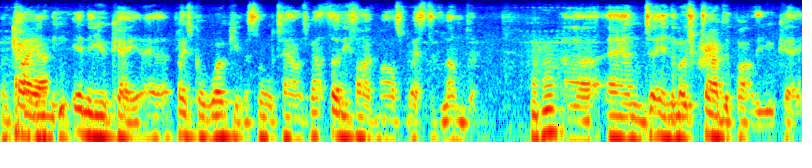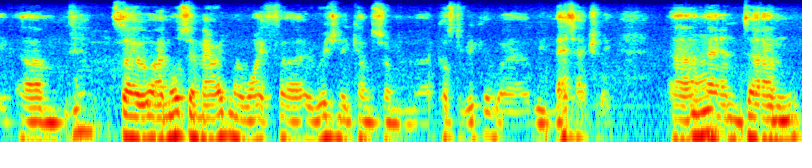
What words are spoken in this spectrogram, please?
I'm currently oh, yeah. in, the, in, the, UK, a place called Woking, a small town. It's about 35 miles west of London. Mm-hmm. Uh, and in the most crowded part of the UK. Um, mm-hmm. So I'm also married. My wife uh, originally comes from uh, Costa Rica, where we met actually, uh, mm-hmm. and um,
